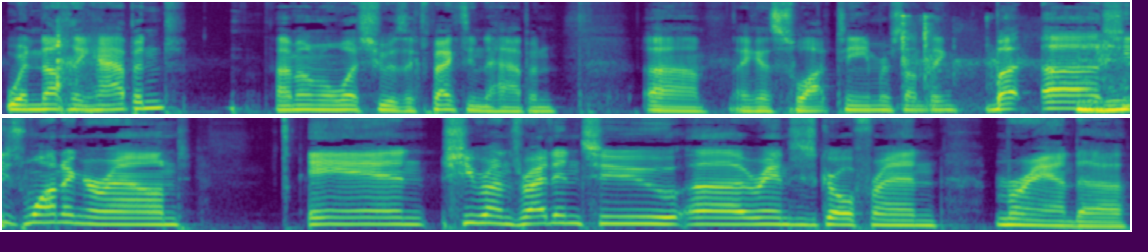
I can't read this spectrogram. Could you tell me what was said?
when nothing happened, I don't know what she was expecting to happen. Um, I guess SWAT team or something. But uh, she's wandering around, and she runs right into uh, Ramsay's girlfriend Myranda,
